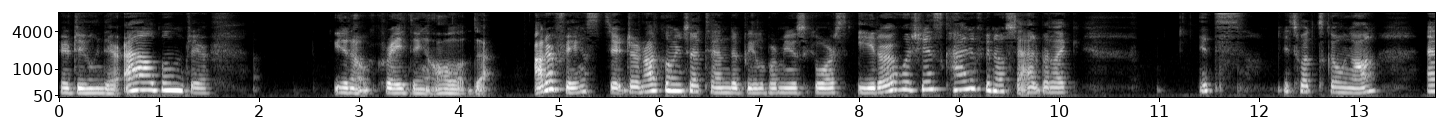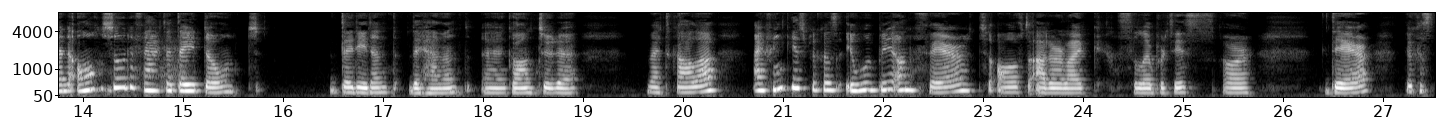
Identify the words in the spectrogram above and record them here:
they're doing their album, they're, you know, creating all the other things. They're, they're not going to attend the Billboard Music Awards either, which is kind of, you know, sad, but like, it's it's what's going on and also the fact that they don't they didn't they haven't uh, gone to the Met Gala I think it's because it would be unfair to all of the other like celebrities are there because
